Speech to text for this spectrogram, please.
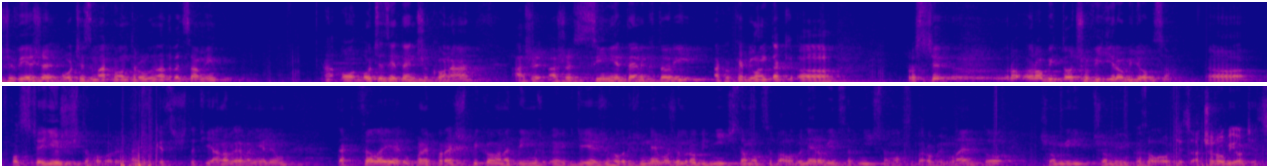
že vie, že otec má kontrolu nad vecami a o, otec je ten, čo koná a že, a že syn je ten, ktorý ako keby len tak uh, proste ro, robí to, čo vidí robiť otca v podstate Ježiš to hovoril. Hej? Keď si čítate Janové evanelium, tak celé je úplne prešpikované tým, kde Ježiš hovorí, že nemôžem robiť nič sam od seba, alebo nerobím sa, nič sam od seba, robím len to, čo mi, čo mi ukázal otec. A čo robí otec?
